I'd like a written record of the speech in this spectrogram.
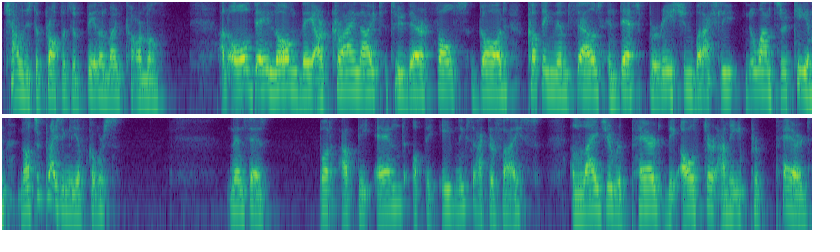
challenged the prophets of Baal on Mount Carmel and all day long they are crying out to their false God, cutting themselves in desperation, but actually no answer came, not surprisingly, of course. And then says, But at the end of the evening sacrifice, Elijah repaired the altar and he prepared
